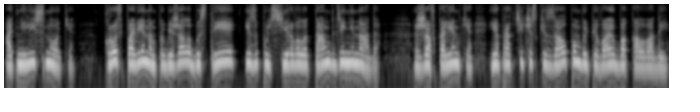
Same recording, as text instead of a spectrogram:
отнялись ноги. Кровь по венам побежала быстрее и запульсировала там, где не надо. Сжав коленки, я практически залпом выпиваю бокал воды.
